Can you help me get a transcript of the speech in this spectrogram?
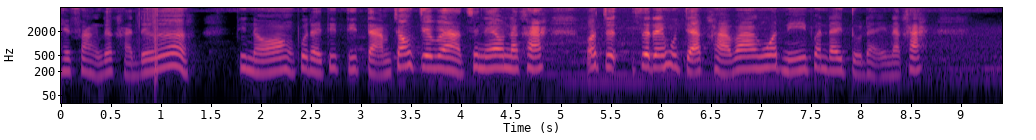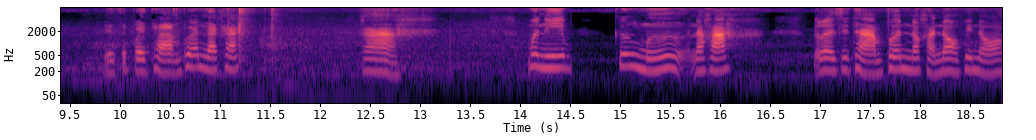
ให้ฟังเด้อค่ะ เด้อพี่น้องผู้ใดที่ติดตามช่องเจว่าชาแนลนะคะ ก็จะแสดงหูจักค่ะว่างวดนี้เพื่อนได้ตัวใดนะคะ เดี๋ยวจะไปถามเพื่อนนะคะค่ะเมื่อนี้ครึ่งมื้อนะคะก็เลยสิถามเพิ่นเนาะค่ะน้องพี่น้อง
